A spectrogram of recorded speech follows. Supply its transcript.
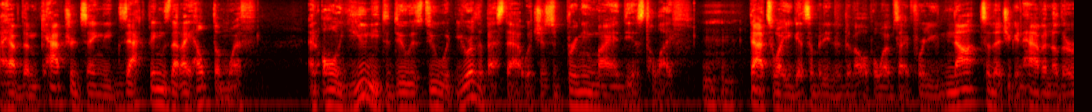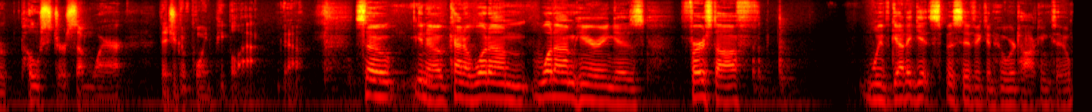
I have them captured saying the exact things that I help them with. And all you need to do is do what you're the best at, which is bringing my ideas to life. Mm-hmm. That's why you get somebody to develop a website for you, not so that you can have another poster somewhere that you can point people at. Yeah. So you know, kind of what I'm what I'm hearing is first off, we've got to get specific in who we're talking to,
